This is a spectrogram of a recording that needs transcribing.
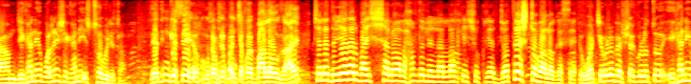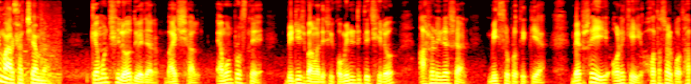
কাম যেখানে বলেন সেখানে স্থবিরতা যেদিন গেছে মোটামুটি পঞ্চাশ কয় বালাও যায়। চলে দুই হাজার বাইশ সালে আলহামদুলিল্লাহ আল্লাহরকে শুক্রিয়া যথেষ্ট ভালো গেছে। হোয়াটসঅ্যাপের ব্যবসাগুলো তো এখানেই মার খাচ্ছি আমরা। কেমন ছিল দু হাজার বাইশ সাল? এমন প্রশ্নে ব্রিটিশ বাংলাদেশি কমিউনিটিতে ছিল আশা নিরাশার মিশ্র প্রতিক্রিয়া। ব্যবসায়ী অনেকেই হতাশার কথা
